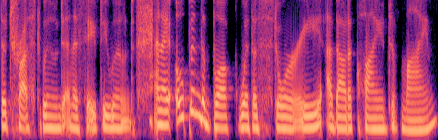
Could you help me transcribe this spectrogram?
the trust wound, and the safety wound. And I opened the book with a story about a client of mine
